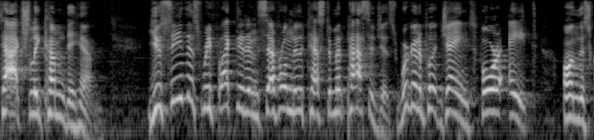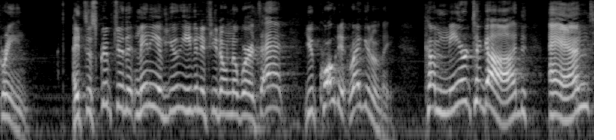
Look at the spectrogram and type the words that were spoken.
to actually come to him. You see this reflected in several New Testament passages. We're going to put James 4 8 on the screen. It's a scripture that many of you, even if you don't know where it's at, you quote it regularly. Come near to God, and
